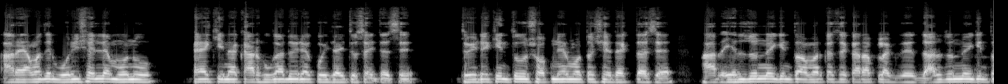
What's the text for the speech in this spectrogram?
আর আমাদের বরিশাইলে মনু হ্যাঁ কিনা কার হুগা দইরা কই যাইতে চাইতেছে। তো এটা কিন্তু স্বপ্নের মতো সে দেখতেছে। আর এর জন্যই কিন্তু আমার কাছে খারাপ লাগছে, যার জন্যই কিন্তু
